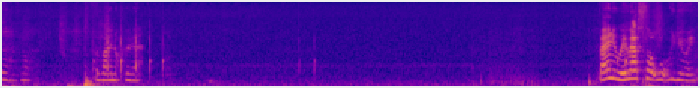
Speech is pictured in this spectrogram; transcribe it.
That? Have I not? But anyway, that's not what we're doing.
